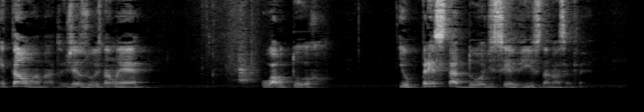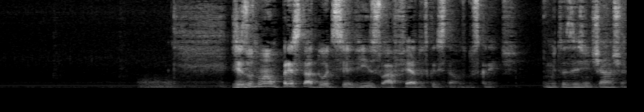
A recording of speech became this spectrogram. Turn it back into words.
Então, amado, Jesus não é o autor e o prestador de serviço da nossa fé. Jesus não é um prestador de serviço à fé dos cristãos, dos crentes. Muitas vezes a gente acha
